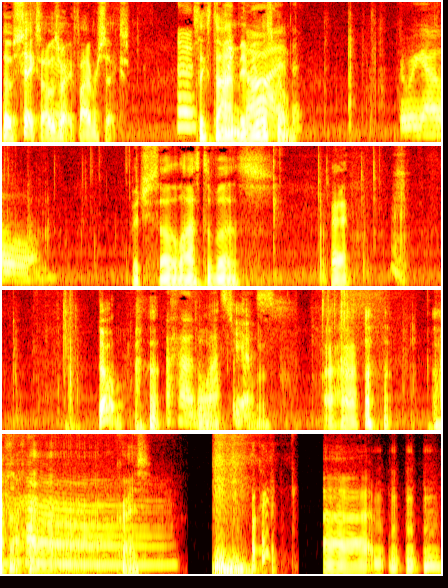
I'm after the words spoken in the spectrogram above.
So six. I was right. Five or six. Six time, My baby. Let's go. Here we go. But you saw The Last of Us. Okay. So Aha, the last of Yes. us. Cries. okay. Uh, mm, mm, mm.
